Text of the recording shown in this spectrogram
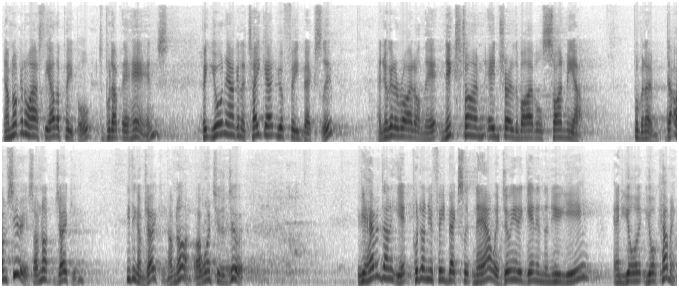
Now, I'm not going to ask the other people to put up their hands, but you're now going to take out your feedback slip and you're going to write on there, next time intro to the Bible, sign me up. Put my name. I'm serious. I'm not joking. You think I'm joking? I'm not. I want you to do it. If you haven't done it yet, put it on your feedback slip now. We're doing it again in the new year, and you're, you're coming.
